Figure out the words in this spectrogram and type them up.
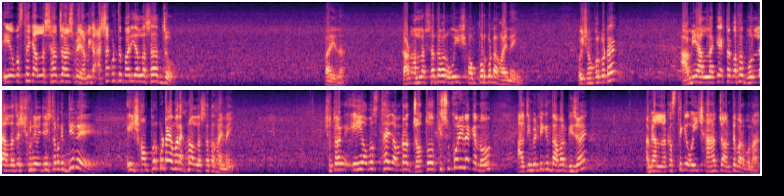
এই অবস্থায় কি আল্লাহর সাহায্য আসবে? আমি আশা করতে পারি আল্লাহর সাহায্য। পারি না। কারণ আল্লাহর সাথে আমার ওই সম্পর্কটা হয় নাই। ওই সম্পর্কটা? আমি আল্লাহকে একটা কথা বললে আল্লাহ যে শুনে ওই জিনিসটা আমাকে দিবে, এই সম্পর্কটাই আমার এখন আল্লাহর সাথে হয় নাই। সুতরাং এই অবস্থায় আমরা যত কিছু করি না কেন আলটিমেটলি কিন্তু আমার বিজয়, আমি আল্লাহর কাছ থেকে ওই সাহায্য আনতে পারব না।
